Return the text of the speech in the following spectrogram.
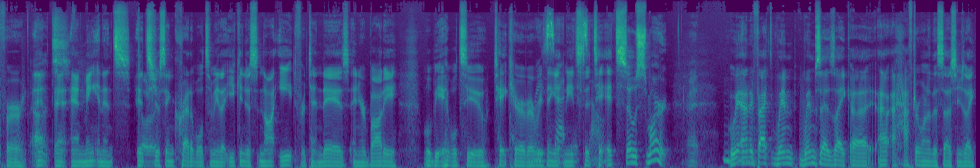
for Oh, and, and, and maintenance. It's just incredible to me that you can just not eat for 10 days and your body will be able to take care of everything it Reset needs to take. It's so smart. Right. We- And in fact, Wim Wim says like uh, after one of the sessions, he's like,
